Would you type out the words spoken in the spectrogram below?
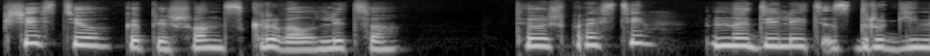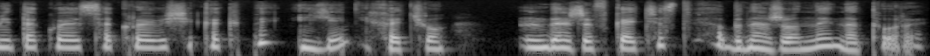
К счастью, капюшон скрывал лицо. «Ты уж прости, но делить с другими такое сокровище, как ты, я не хочу, даже в качестве обнаженной натуры».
